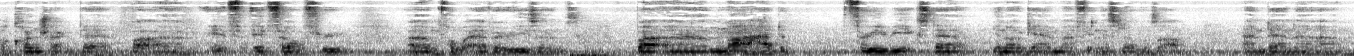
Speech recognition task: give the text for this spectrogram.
a contract there, but um, it it fell through um, for whatever reasons. But um, no, I had three weeks there, you know, getting my fitness levels up, and then um,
